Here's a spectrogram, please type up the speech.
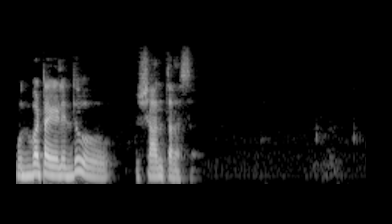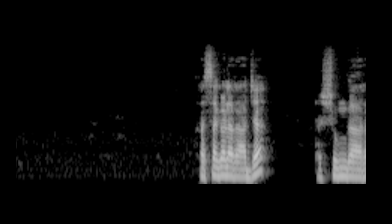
ಉದ್ಭಟ ಹೇಳಿದ್ದು ಶಾಂತರಸ ರಸಗಳ ರಾಜ ಶೃಂಗಾರ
